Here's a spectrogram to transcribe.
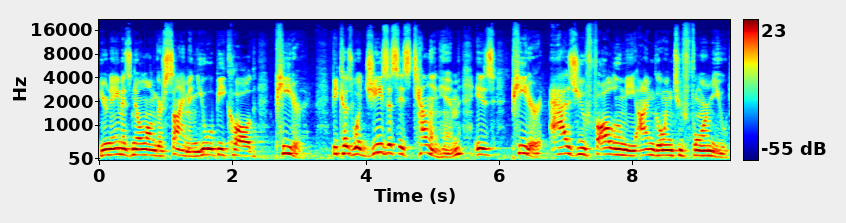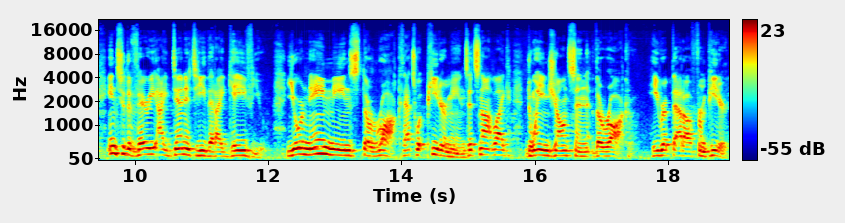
Your name is no longer Simon, you will be called Peter. Because what Jesus is telling him is Peter, as you follow me, I'm going to form you into the very identity that I gave you. Your name means the rock. That's what Peter means. It's not like Dwayne Johnson, the rock. He ripped that off from Peter.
